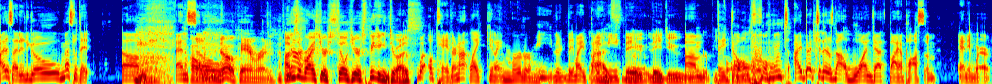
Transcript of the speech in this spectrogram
I decided to go mess with it. Um, and so, oh no, Cameron. I'm surprised you're still here speaking to us. well, okay, they're not like you know murder me. They're, they might bite As me. They they do. Um, they people all don't. I bet you there's not one death by a possum anywhere.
